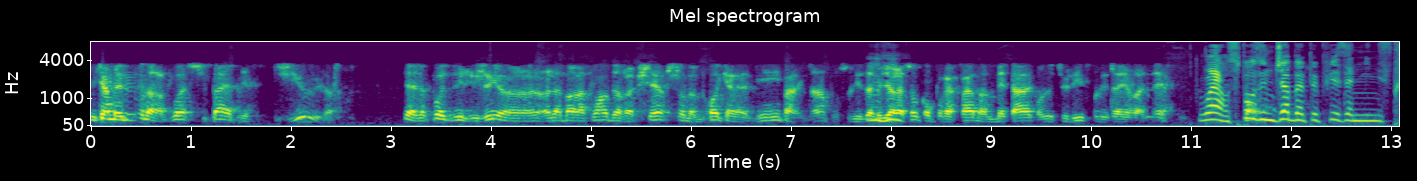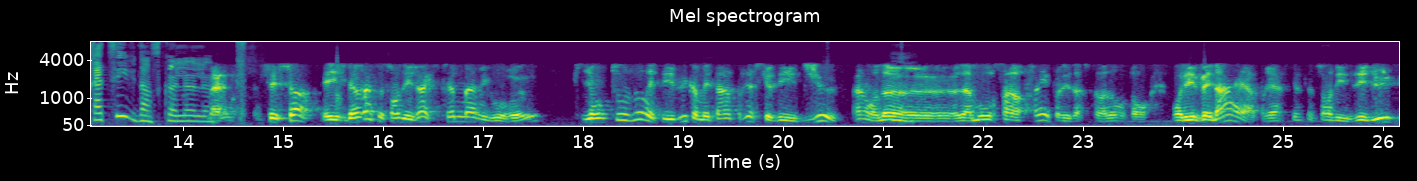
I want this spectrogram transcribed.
C'est quand même un emploi super prestigieux. Là. Elle n'a pas dirigé un, laboratoire de recherche sur le bras canadien, par exemple, ou sur les mhm. améliorations qu'on pourrait faire dans le métal qu'on utilise pour les aéronefs. Oui, on suppose une job un peu plus administrative dans ce cas-là. Ben, c'est ça. Et évidemment, ce sont des gens extrêmement rigoureux qui ont toujours été vus comme étant presque des dieux. Hein. On a mhm. un amour sans fin pour les astronautes. On, les vénère presque. Ce sont des élus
